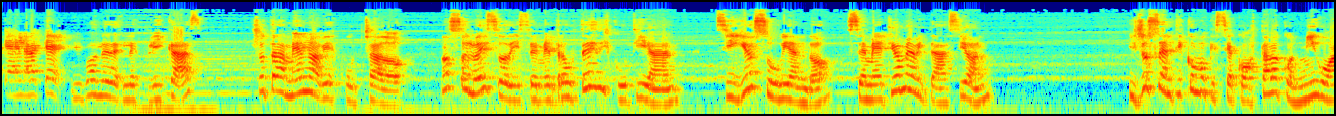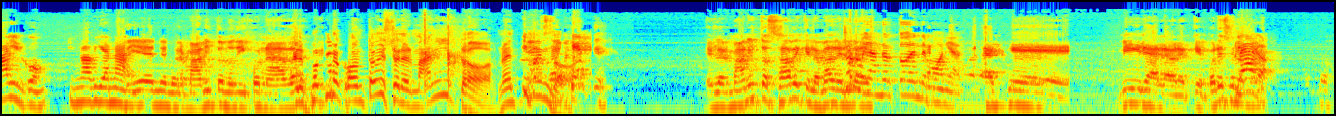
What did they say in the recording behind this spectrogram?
que, la que, y vos le, le explicas, yo también lo había escuchado. No solo eso, dice, mientras ustedes discutían, siguió subiendo, se metió a mi habitación y yo sentí como que se acostaba conmigo algo y no había nada. Bien, el hermanito no dijo nada. Pero ¿por qué no contó eso el hermanito? No entiendo. El hermanito sabe que la madre Yo no voy a andar toda endemoniada. ¿Para qué? Mira, la verdad que por eso Claro. hermanito-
